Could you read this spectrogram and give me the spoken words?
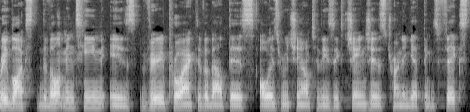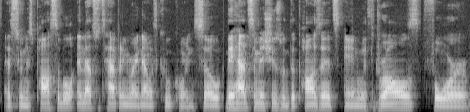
RaiBlocks development team is very proactive about this, always reaching out to these exchanges, trying to get things fixed as soon as possible, and that's what's happening right now with KuCoin. So they had some issues with deposits and withdrawals for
